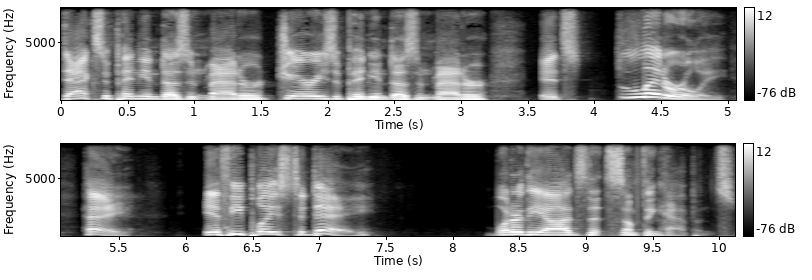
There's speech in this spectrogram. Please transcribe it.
Dak's opinion doesn't matter. Jerry's opinion doesn't matter. It's literally hey if he plays today what are the odds that something happens?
